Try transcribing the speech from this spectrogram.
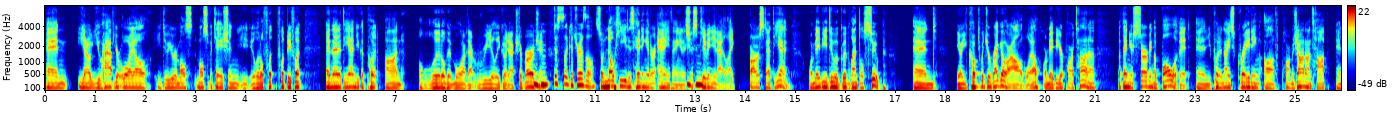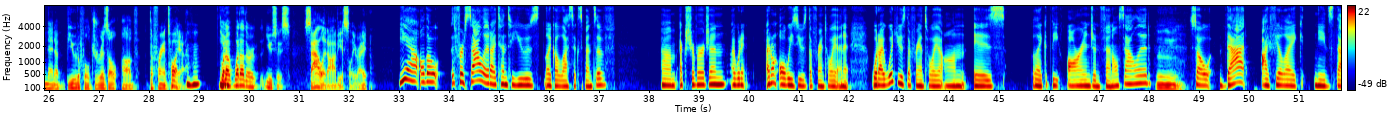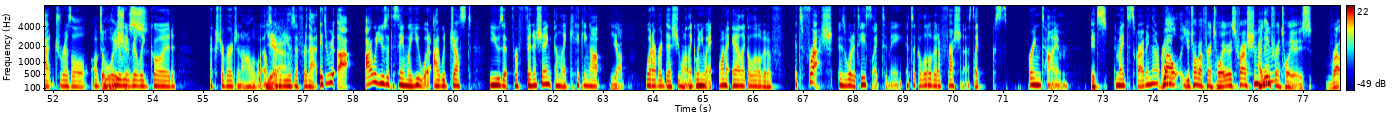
and you know you have your oil, you do your emulsi- emulsification, your little flip, flippy flip, and then at the end you could put on a little bit more of that really good extra virgin. Mm-hmm. Just like a drizzle. So no heat is hitting it or anything, and it's just mm-hmm. giving you that like burst at the end. Or maybe you do a good lentil soup, and you know you cooked with your regular olive oil, or maybe your partanna, but then you're serving a bowl of it, and you put a nice grating of parmesan on top, and then a beautiful drizzle of the frantoia. Mm-hmm. What Yeah. o- what other uses? Salad, obviously, right? Yeah, although for salad, I tend to use like a less expensive um, extra virgin. I wouldn't. I don't always use the Frantoia in it. What I would use the Frantoia on is like the orange and fennel salad. So that I feel like needs that drizzle of the really, really good extra virgin olive oil. So I would use it for that. It's re- uh, I would use it the same way you would. I would just use it for finishing and like kicking up Yep. Whatever dish you want. Like when you want to add like a little bit of it's fresh is what it tastes like to me. It's like a little bit of freshness, like springtime. It's Am I describing that right? Well, you're talking about Frantoia is fresh. I think mm-hmm. Frantoia is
